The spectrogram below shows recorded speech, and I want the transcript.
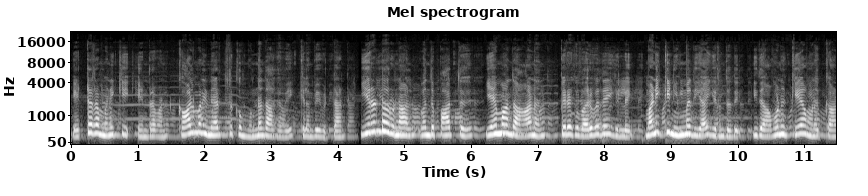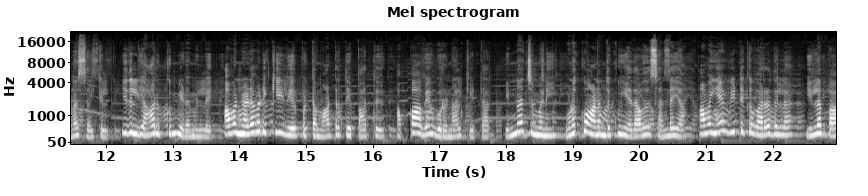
எட்டரை மணிக்கு என்றவன் கால் மணி நேரத்திற்கு முன்னதாகவே கிளம்பி விட்டான். இரண்டொரு நாள் வந்து பார்த்து ஏமாந்த ஆனந்த் பிறகு வருவதே இல்லை. மணிக்கு நிம்மதியாய் இருந்தது. இது அவனுக்கே அவனுக்கான சைக்கிள் இதில் யாருக்கும் இடமில்லை. அவன் நடவடிக்கையில் ஏற்பட்ட மாற்றத்தை பார்த்து அப்பாவே ஒரு நாள் கேட்டார். என்னாச்சு மணி? உனக்கும் ஆனந்துக்கும் ஏதாவது சண்டையா? அவன் ஏன் வீட்டுக்கு வர்றதில்ல? இல்லப்பா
